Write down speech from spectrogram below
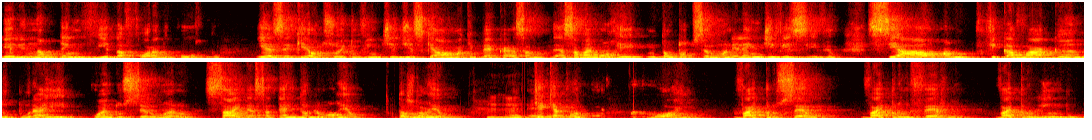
Ele uhum. não tem vida fora do corpo. E Ezequiel 18, 20 diz que a alma que pecar, essa, essa vai morrer. Então todo ser humano ele é indivisível. Se a alma fica vagando por aí quando o ser humano sai dessa terra, então ele não morreu. Então ele morreu. Uhum. O que, que acontece quando morre? Vai para o céu? Vai para o inferno? Vai para o limbo?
